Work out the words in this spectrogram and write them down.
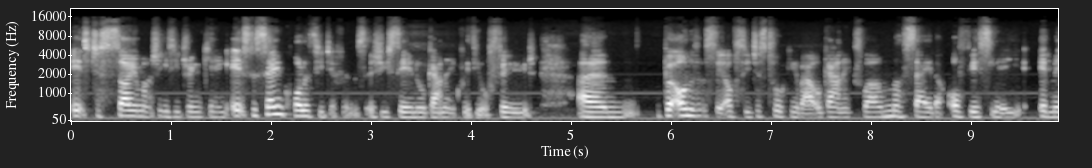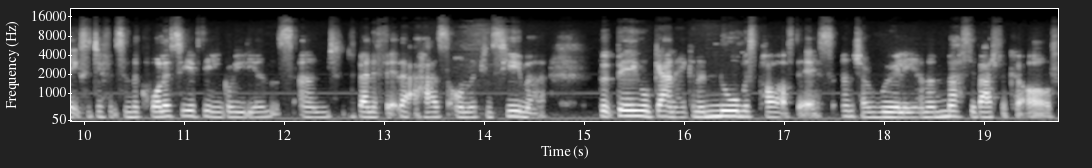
it's just so much easy drinking. It's the same quality difference as you see in organic with your food. Um, but honestly obviously just talking about organic as well i must say that obviously it makes a difference in the quality of the ingredients and the benefit that it has on the consumer but being organic, an enormous part of this, and which I really am a massive advocate of,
